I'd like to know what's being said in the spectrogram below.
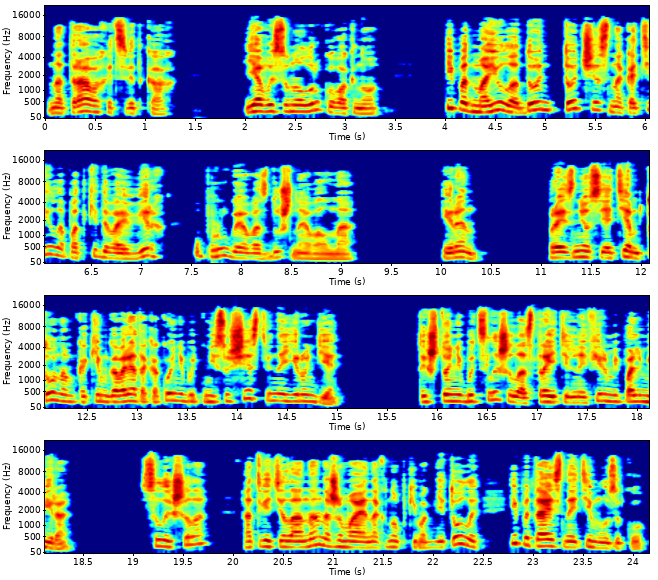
на травах и цветках. Я высунул руку в окно, и под мою ладонь тотчас накатила, подкидывая вверх, упругая воздушная волна. «Ирен», — произнес я тем тоном, каким говорят о какой-нибудь несущественной ерунде, «ты что-нибудь слышала о строительной фирме «Пальмира»?» «Слышала», — ответила она, нажимая на кнопки магнитолы и пытаясь найти музыку.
